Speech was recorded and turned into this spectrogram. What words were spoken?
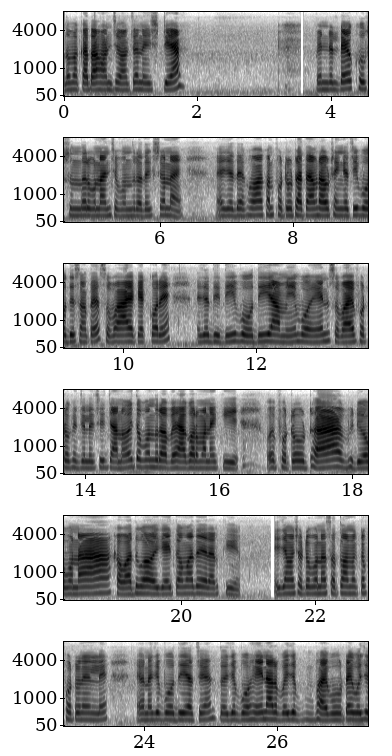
দমে কাদা হচ্ছে হচ্ছে নিচটা। প্যান্ডেলটাও খুব সুন্দর বানাচ্ছে বন্ধুরা, দেখছ না? এই যে দেখো, এখন ফটো উঠাতে আমরা উঠে গেছি বৌদির সাথে। সবাই এক এক করে। এই যে দিদি, বৌদি, আমি বহেন সবাই ফটো খেঁচেলেছি। জানোই তো বন্ধুরা বেহাঘর মানে কি? ওই ফটো উঠা ভিডিও বানা খাওয়া ধোয়া হয়ে যায় তো আমাদের, আর কি। এই যে আমার ছোটো বোনের সাথেও আমি একটা ফটো নিলে। এখানে যে বৌদি আছে, তো এই যে বহেন আর ওই যে ভাই বহুটাই বলছে,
